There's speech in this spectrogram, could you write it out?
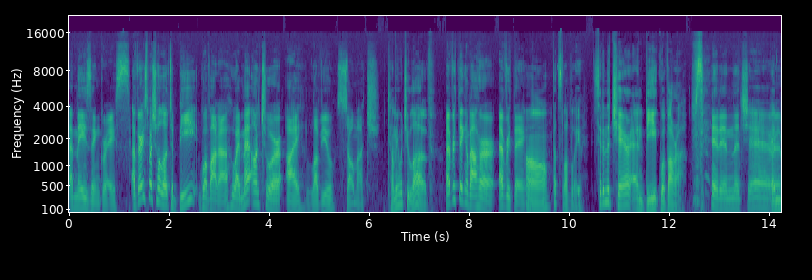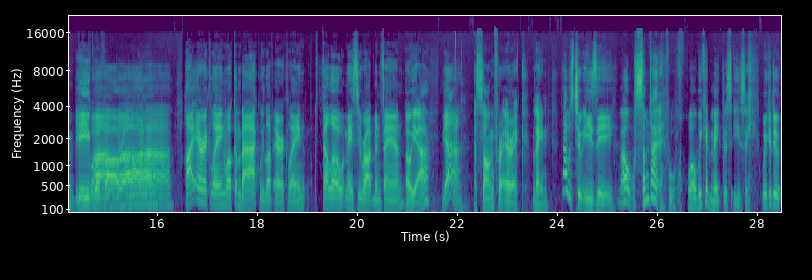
Amazing Grace. A very special hello to B. Guevara, who I met on tour. I love you so much. Tell me what you love. Everything about her. Everything. Oh, that's lovely. Sit in the chair and be Guevara. Sit in the chair And and, be be Guevara. Guevara. Hi, Eric Lane. Welcome back. We love Eric Lane, fellow Macy Rodman fan. Oh, yeah? Yeah, A song for Eric Lane. That was too easy. Well, sometimes, well, we could make this easy. We could do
